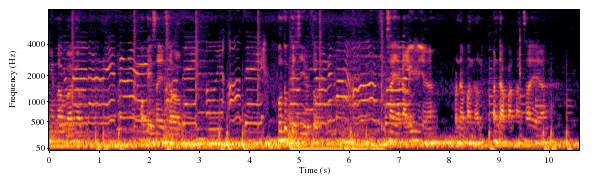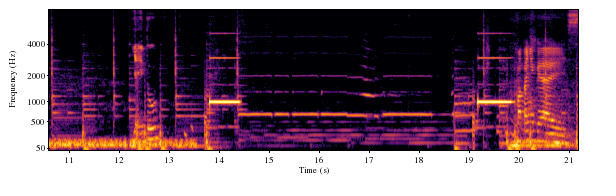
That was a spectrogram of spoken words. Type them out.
ingin tahu banget. Oke saya jawab. Untuk gaji YouTube saya kali ini ya pendapatan pendapatan saya yaitu Makanya guys,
